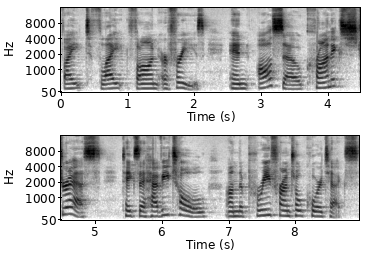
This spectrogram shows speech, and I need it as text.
fight, flight, fawn, or freeze. And also, chronic stress takes a heavy toll on the prefrontal cortex.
